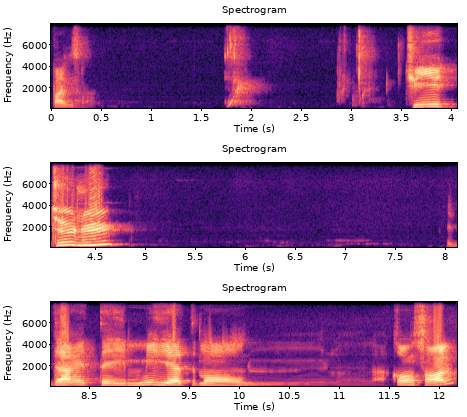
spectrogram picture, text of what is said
par exemple tu es tenu d'arrêter immédiatement la console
